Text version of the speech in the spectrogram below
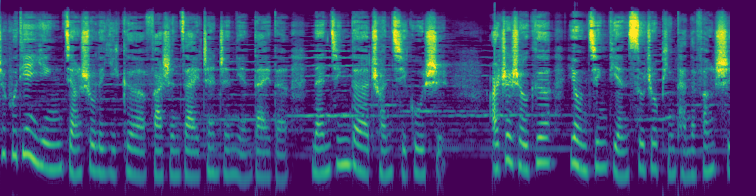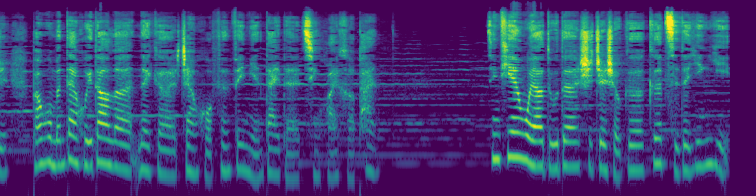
这部电影讲述了一个发生在战争年代的南京的传奇故事。而这首歌用经典苏州评弹的方式，把我们带回到了那个战火纷飞年代的秦淮河畔。今天我要读的是这首歌歌词的音译，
